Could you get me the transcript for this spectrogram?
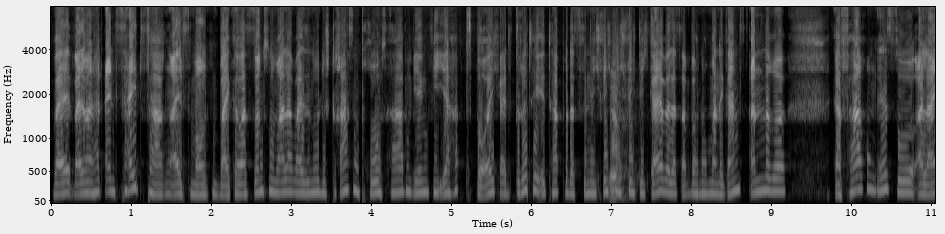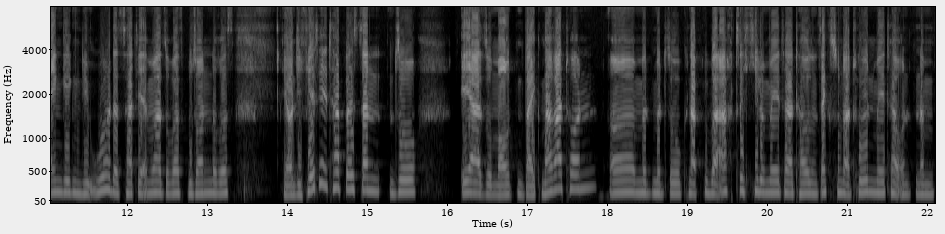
weil, weil man hat ein Zeitfahren als Mountainbiker, was sonst normalerweise nur die Straßenpros haben. Irgendwie, ihr habt es bei euch als dritte Etappe, das finde ich richtig, ja. richtig geil, weil das einfach nochmal eine ganz andere Erfahrung ist, so allein gegen die Uhr, das hat ja immer so was Besonderes. Ja, und die vierte Etappe ist dann so, eher so Mountainbike-Marathon äh, mit, mit so knapp über 80 Kilometer, 1600 Höhenmeter und einem,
